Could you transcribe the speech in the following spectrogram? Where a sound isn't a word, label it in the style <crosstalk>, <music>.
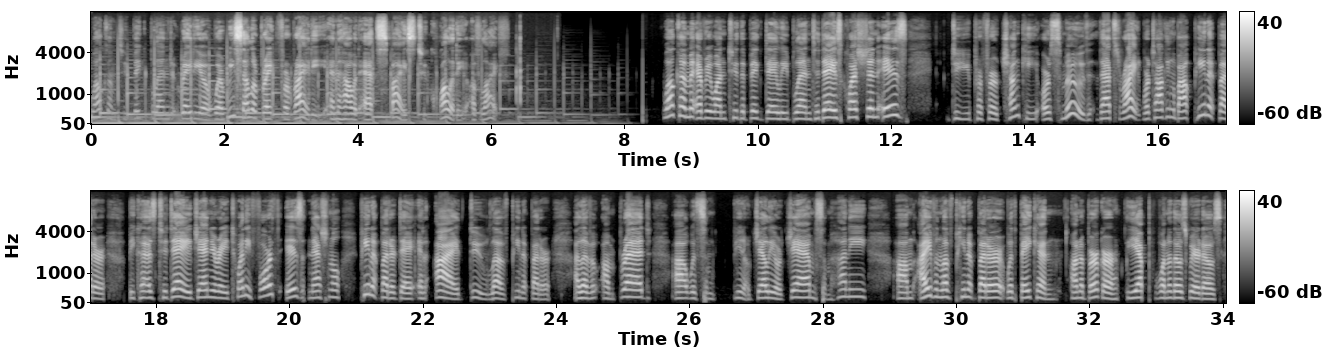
Welcome to Big Blend Radio, where we celebrate variety and how it adds spice to quality of life. Welcome, everyone, to the Big Daily Blend. Today's question is Do you prefer chunky or smooth? That's right, we're talking about peanut butter because today, January 24th, is National Peanut Butter Day, and I do love peanut butter. I love it on bread uh, with some you know, jelly or jam, some honey. Um, I even love peanut butter with bacon on a burger. Yep, one of those weirdos.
